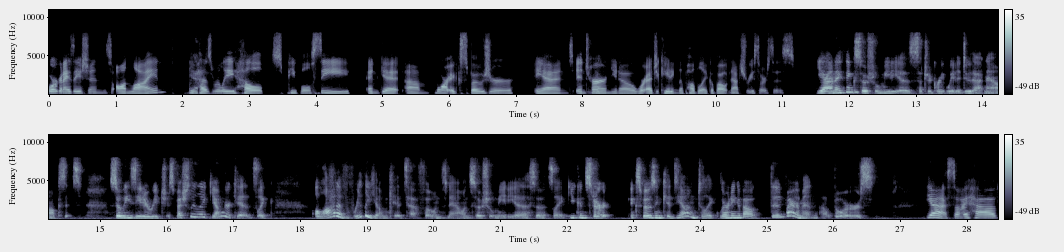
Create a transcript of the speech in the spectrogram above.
organizations online Yeah. Has really helped people see and get um, more exposure and in turn you know we're educating the public about natural resources Yeah, and I think social media is such a great way to do that now because it's so easy to reach, especially like younger kids. Like a lot of really young kids have phones now and social media. So it's like you can start exposing kids young to like learning about the environment outdoors. Yeah, so I have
